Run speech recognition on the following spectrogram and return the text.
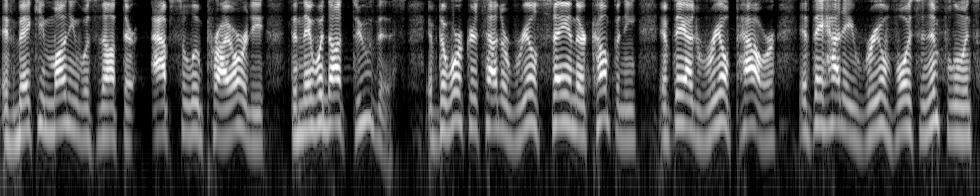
If making money was not their absolute priority, then they would not do this. If the workers had a real say in their company, if they had real power, if they had a real voice and influence,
